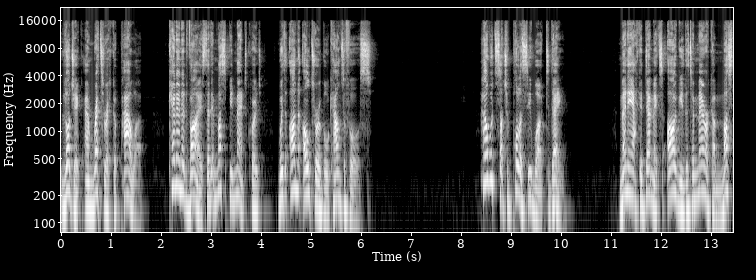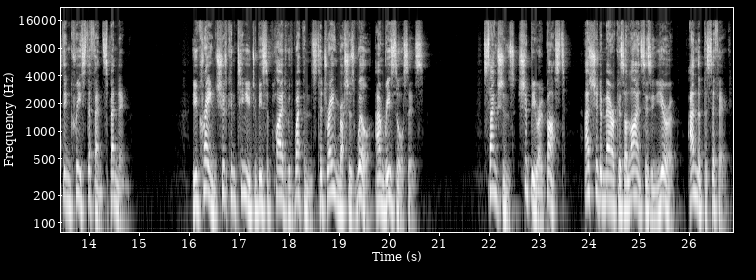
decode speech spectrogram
logic and rhetoric of power, Kennan advised that it must be met quote, with unalterable counterforce. How would such a policy work today? Many academics argue that America must increase defence spending. Ukraine should continue to be supplied with weapons to drain Russia's will and resources. Sanctions should be robust, as should America's alliances in Europe and the Pacific.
